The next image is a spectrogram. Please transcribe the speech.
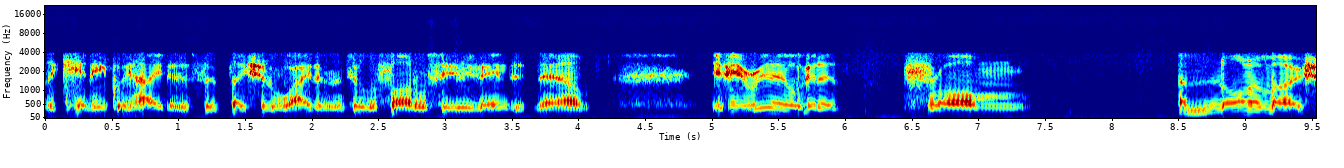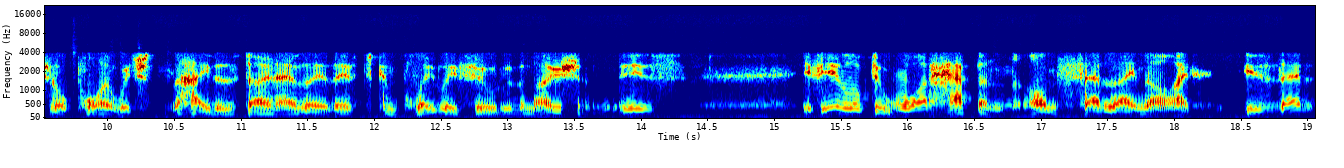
the Ken Hinkley haters that they should have waited until the final series ended. Now, if you really look at it from a non-emotional point, which the haters don't have, they're, they're completely filled with emotion, is if you looked at what happened on Saturday night, is that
